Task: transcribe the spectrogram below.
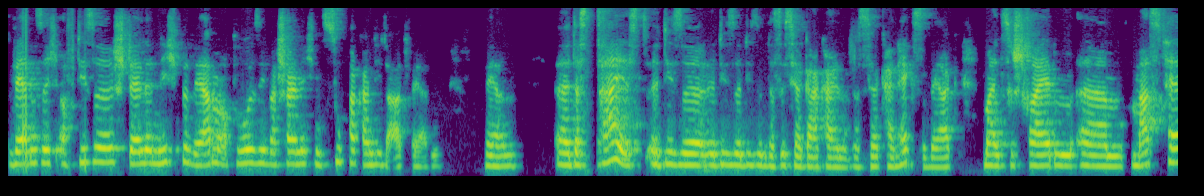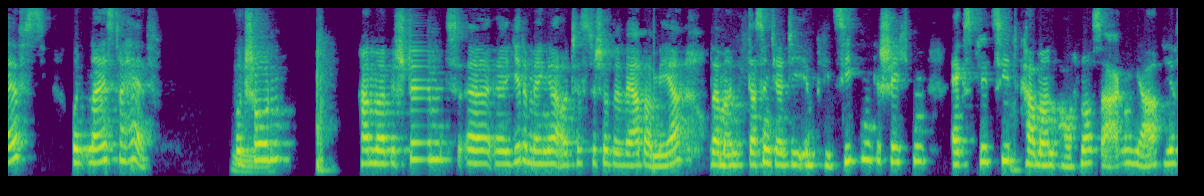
werden sich auf diese Stelle nicht bewerben, obwohl sie wahrscheinlich ein super Kandidat werden, wären. Äh, das heißt, äh, diese, diese, diese, das ist ja gar kein, das ist ja kein Hexenwerk, mal zu schreiben ähm, Must-Haves und Nice-to-Have. Und hm. schon haben wir bestimmt äh, jede Menge autistische Bewerber mehr. Und wenn man, das sind ja die impliziten Geschichten. Explizit kann man auch noch sagen, ja, wir,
